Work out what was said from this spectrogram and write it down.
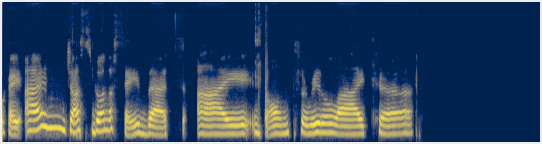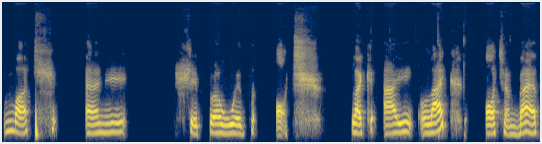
okay, I'm just gonna say that I don't really like uh, much any ship with Hotch. Like I like Hotch and Beth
